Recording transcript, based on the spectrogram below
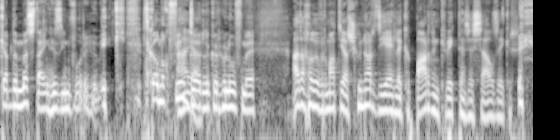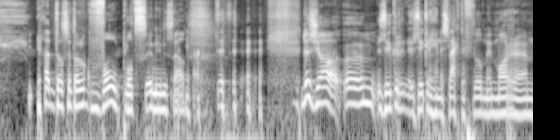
Ik heb de Mustang gezien vorige week. Het kan nog veel Ah, ja. duidelijker, geloof mij. Ah, dat gaat over Matthias Schoenaerts, die eigenlijk paarden kweekt in zijn cel, zeker. Ja, dat zit er ook vol plots in in de cel. dus ja, ehm, zeker, zeker geen slechte film, maar ehm,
